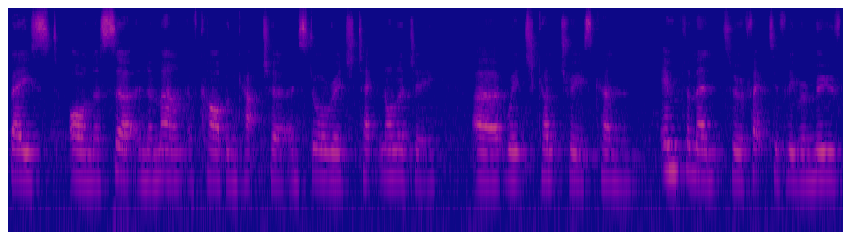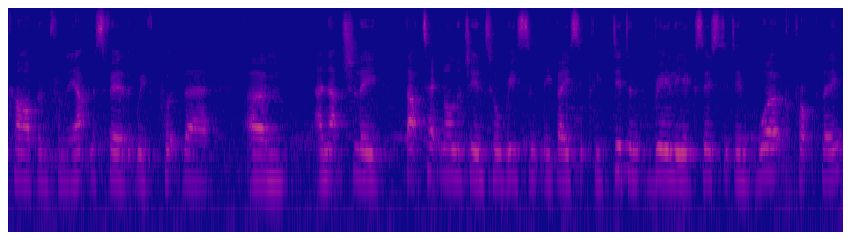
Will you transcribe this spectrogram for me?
based on a certain amount of carbon capture and storage technology, uh, which countries can implement to effectively remove carbon from the atmosphere that we've put there. Um, and actually, that technology until recently basically didn't really exist, it didn't work properly.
